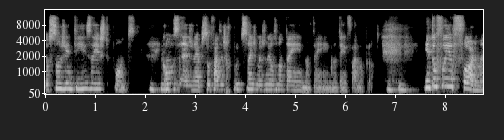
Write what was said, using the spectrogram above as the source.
Eles são gentis a este ponto. Uhum. Como os anjos, né? a pessoa faz as reproduções, mas neles não têm, não têm, não têm forma, pronto. Uhum. Então foi a forma,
